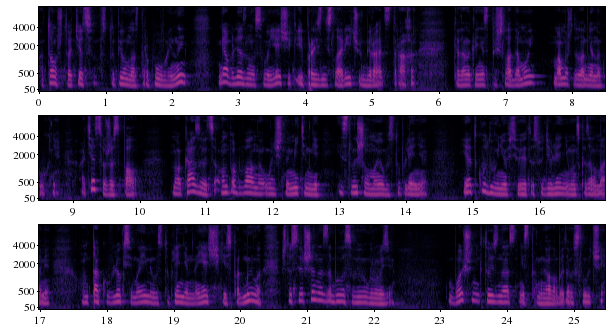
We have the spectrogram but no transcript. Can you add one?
о том, что отец вступил на стропу войны, я влезла на свой ящик и произнесла речь, умирая от страха. Когда наконец пришла домой, мама ждала меня на кухне. Отец уже спал. Но оказывается, он побывал на уличном митинге и слышал мое выступление. И откуда у него все это, с удивлением он сказал маме. Он так увлекся моими выступлениями на ящике из-под мыла, что совершенно забыл о своей угрозе. Больше никто из нас не вспоминал об этом случае,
